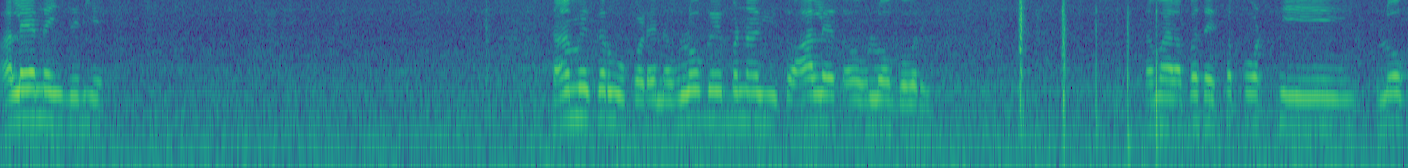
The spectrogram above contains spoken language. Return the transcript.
હાલે નહીં જરીએ. કામે કરવું પડે ને વ્લોગ એ બનાવીએ તો હાલે તો વ્લોગ વળી. તમારા બધા સપોર્ટથી વ્લોગ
